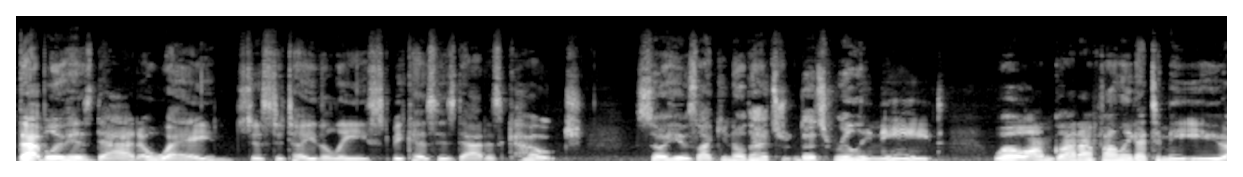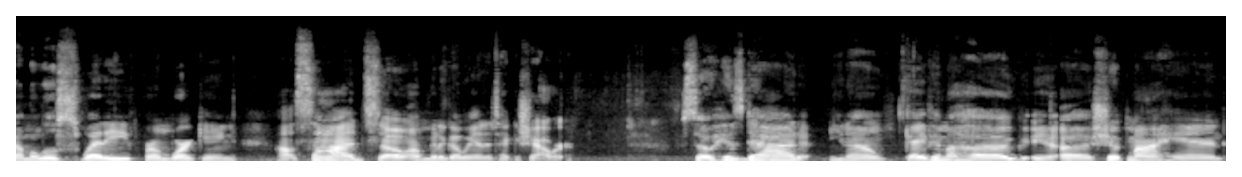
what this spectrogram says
That blew his dad away, just to tell you the least, because his dad is a coach. So he was like, you know, that's that's really neat. Well, I'm glad I finally got to meet you. I'm a little sweaty from working outside, so I'm gonna go in and take a shower. So his dad, you know, gave him a hug, uh, shook my hand,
